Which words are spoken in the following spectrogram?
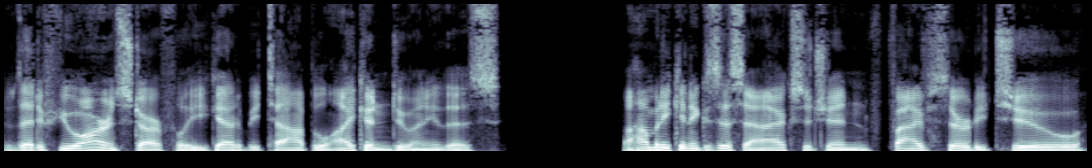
that if you are in Starfleet, you got to be top. I couldn't do any of this. How many can exist at oxygen? 532.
